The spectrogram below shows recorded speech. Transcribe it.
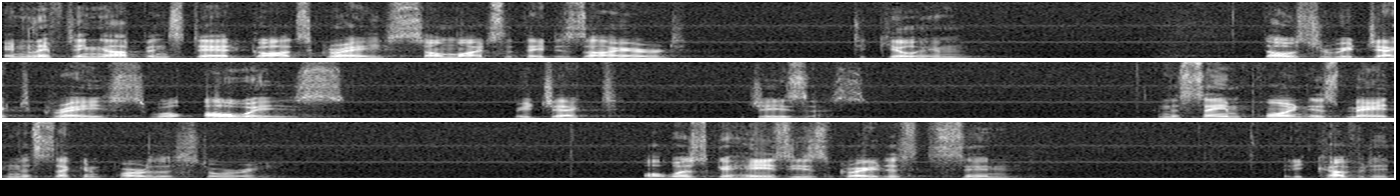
and lifting up instead God's grace so much that they desired to kill him. Those who reject grace will always reject Jesus. And the same point is made in the second part of the story. What was Gehazi's greatest sin? That he coveted?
